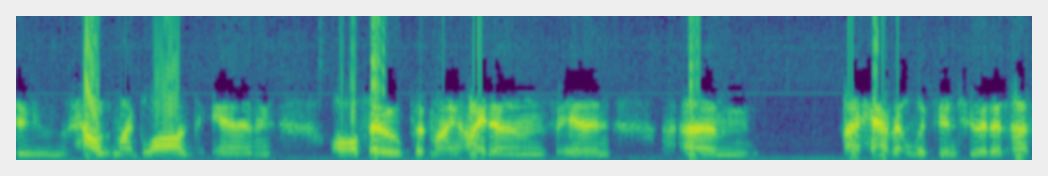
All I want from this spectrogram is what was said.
to house my blog and also put my items and um, I haven't looked into it enough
